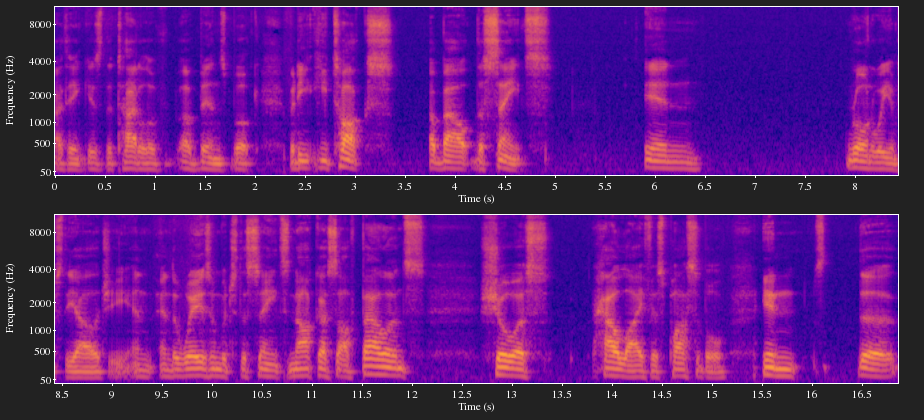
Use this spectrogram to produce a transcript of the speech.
I think, is the title of, of Ben's book. But he, he talks about the saints in Rowan Williams theology and, and the ways in which the saints knock us off balance, show us how life is possible. In the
